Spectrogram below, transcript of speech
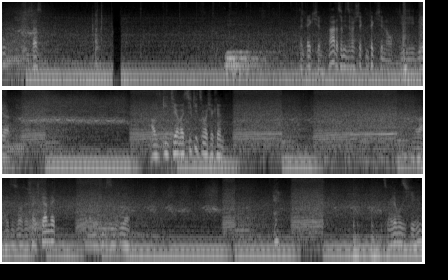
Was ist das? Ein Päckchen. Ah, das sind diese versteckten Päckchen auch, die wir... aus GTA Vice City zum Beispiel kennen. Aber jetzt ist auch der scheiß Stern weg. Und dann bisschen Ruhe. Hä? Zur Hölle muss ich hier hin?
